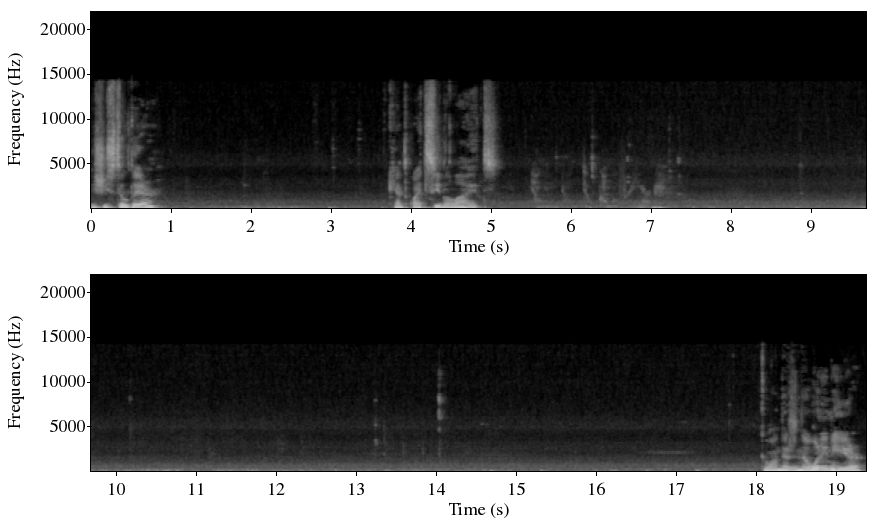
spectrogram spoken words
Is she still there? Can't quite see the light. Come on, there's no one in here.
